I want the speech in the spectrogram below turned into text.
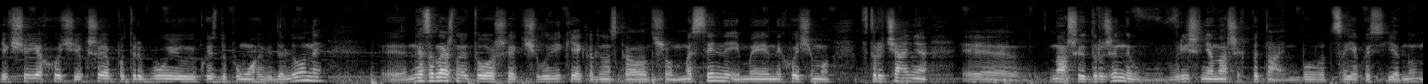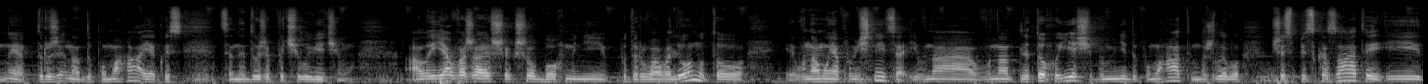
якщо я хочу, якщо я потребую якоїсь допомоги від Альони, е, незалежно від того, що як чоловіки, як Альона сказала, що ми сильні і ми не хочемо втручання е, нашої дружини в рішення наших питань, бо це якось є, ну, ну як дружина допомагає, якось це не дуже по-чоловічому. Але я вважаю, що якщо Бог мені подарував Альону, то вона моя помічниця, і вона, вона для того є, щоб мені допомагати, можливо, щось підсказати, і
